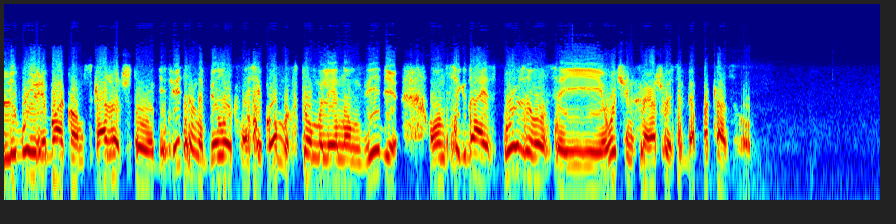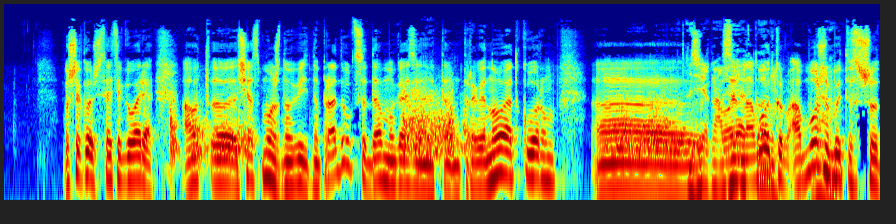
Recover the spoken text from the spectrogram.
любой рыбак вам скажет, что действительно белок насекомых в том или ином виде, он всегда использовался и очень хорошо себя показывал. Мушек кстати говоря, а вот э, сейчас можно увидеть на продукции, да, в магазинах там травяной откорм, э, зерновой, зерновой откорм. откорм. А может да. быть, что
